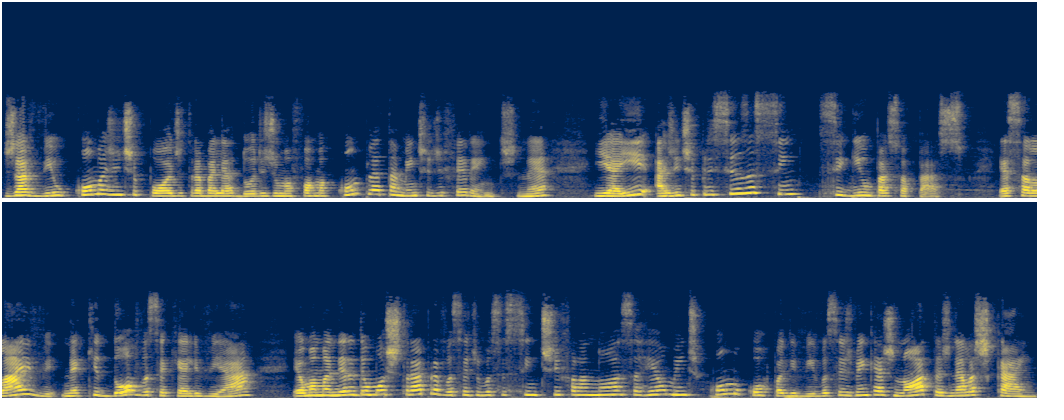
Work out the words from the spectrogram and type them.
já viu como a gente pode trabalhar dores de uma forma completamente diferente, né? E aí a gente precisa sim seguir um passo a passo. Essa live, né? Que dor você quer aliviar? É uma maneira de eu mostrar para você, de você sentir falar: nossa, realmente como o corpo alivia. Vocês veem que as notas nelas caem.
